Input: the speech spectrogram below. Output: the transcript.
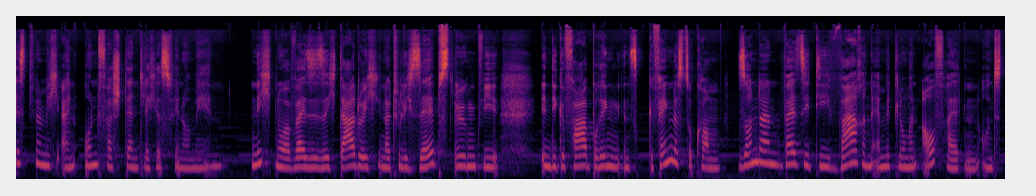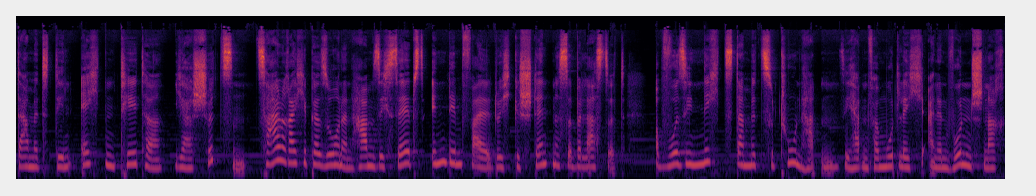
ist für mich ein unverständliches Phänomen. Nicht nur, weil sie sich dadurch natürlich selbst irgendwie in die Gefahr bringen, ins Gefängnis zu kommen, sondern weil sie die wahren Ermittlungen aufhalten und damit den echten Täter ja schützen. Zahlreiche Personen haben sich selbst in dem Fall durch Geständnisse belastet, obwohl sie nichts damit zu tun hatten. Sie hatten vermutlich einen Wunsch nach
